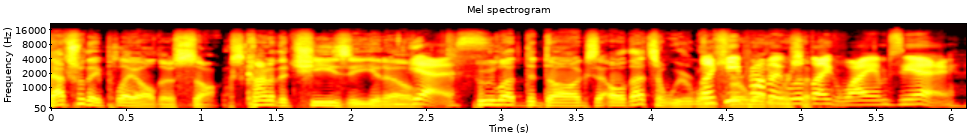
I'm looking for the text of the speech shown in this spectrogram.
That's where they play all those songs. Kind of the cheesy, you know. Yes. Who let the dogs? Oh, that's a weird one. Like he probably would like YMCA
